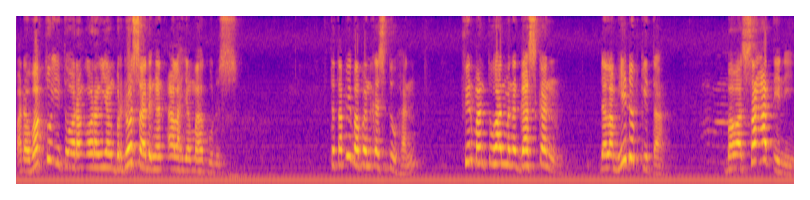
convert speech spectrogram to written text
pada waktu itu orang-orang yang berdosa dengan Allah yang Maha Kudus. Tetapi Bapak yang dikasih Tuhan, firman Tuhan menegaskan dalam hidup kita bahwa saat ini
